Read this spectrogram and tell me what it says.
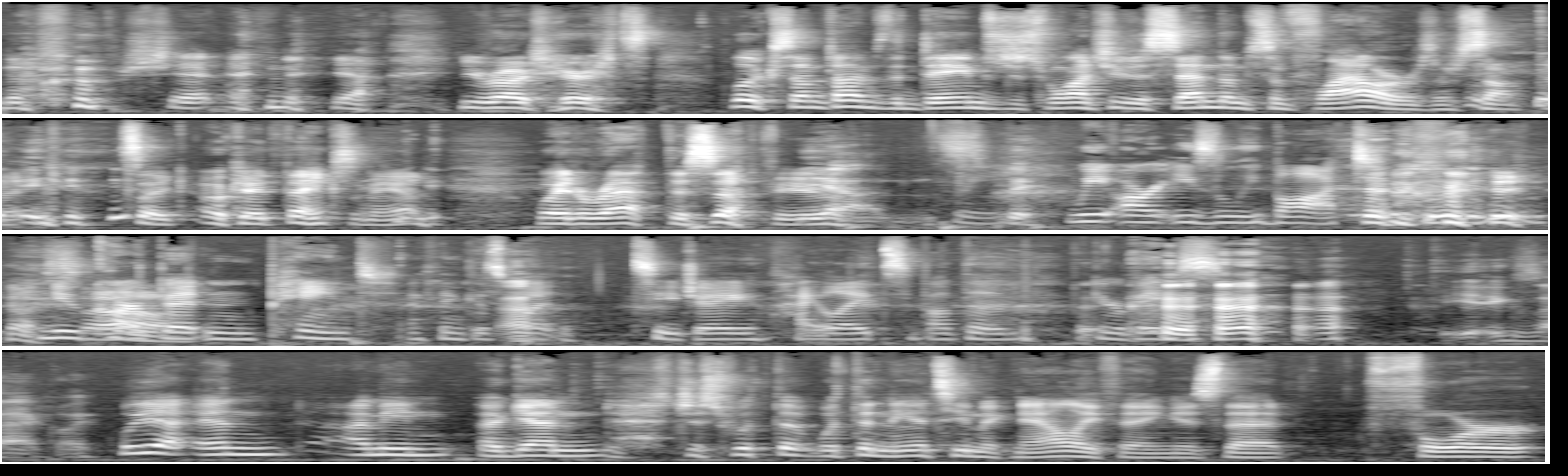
No shit. And yeah, you wrote here. It's look. Sometimes the dames just want you to send them some flowers or something. it's like, okay, thanks, man. Way to wrap this up here. Yeah. We, we are easily bought. New So- carpet oh. and paint, I think, is what uh. CJ highlights about the airbase. exactly. Well, yeah, and I mean, again, just with the with the Nancy McNally thing is that for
